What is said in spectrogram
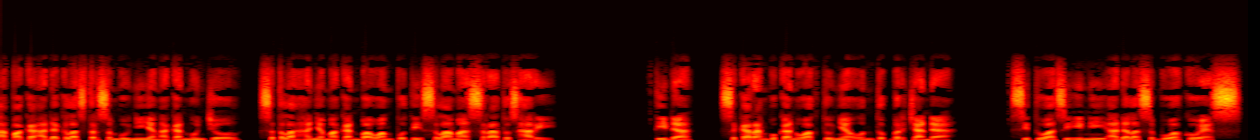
Apakah ada kelas tersembunyi yang akan muncul, setelah hanya makan bawang putih selama 100 hari? Tidak, sekarang bukan waktunya untuk bercanda. Situasi ini adalah sebuah quest.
